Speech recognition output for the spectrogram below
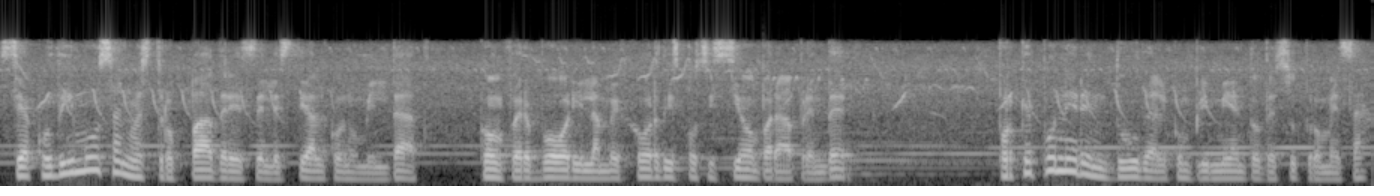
Si acudimos a nuestro Padre Celestial con humildad, con fervor y la mejor disposición para aprender. ¿Por qué poner en duda el cumplimiento de su promesa?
